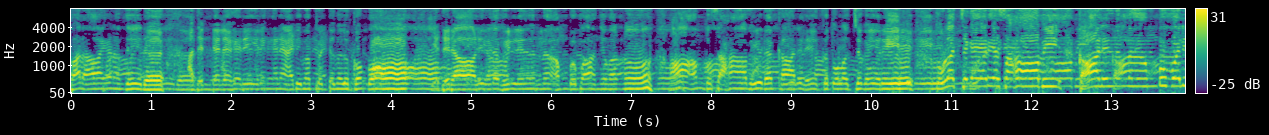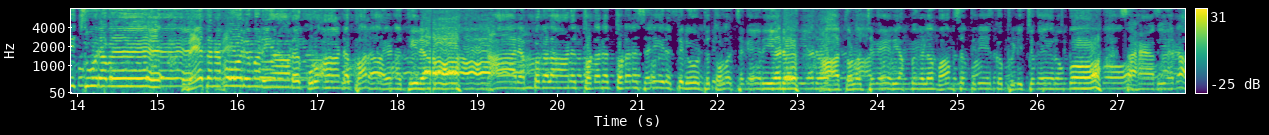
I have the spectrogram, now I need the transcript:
പാരായണം ചെയ്ത് അതിന്റെ ലഹരിയിൽ ഇങ്ങനെ അടിമപ്പെട്ട് നിൽക്കുമ്പോ എതിരാളിയുടെ വില്ലിൽ നിന്ന് അമ്പ് പാഞ്ഞു വന്നു. ആ അമ്പ് സഹാബിയുടെ കാലിലേക്ക് തുളച്ചു കയറി. തുളച്ചു കയറിയ സഹാബി കാലിൽ നിന്ന് അമ്പു വലിച്ചൂരവേ. വേദന പോലും അറിയാതെ ഖുർആന്റെ പാരായണത്തില. ആരമ്പുകളാണ് തുടരെ തുടരെ ശരീരത്തിലോട്ട് തുളച്ചു കയറിയത്. ആ തുളച്ചു കയറിയ അമ്പുകൾ മാംസത്തിലേക്ക് പിടിച്ചു കയറുമ്പോ സഹാബിയതാ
